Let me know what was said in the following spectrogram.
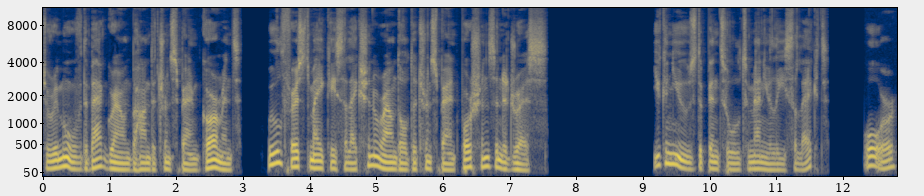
To remove the background behind the transparent garment, we will first make a selection around all the transparent portions in the dress. You can use the pen tool to manually select, or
